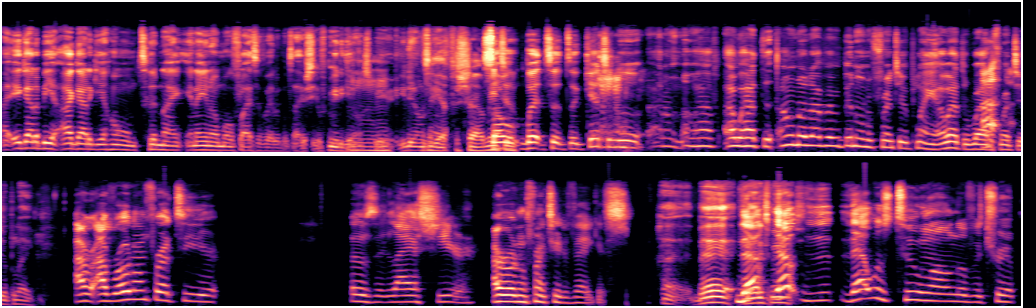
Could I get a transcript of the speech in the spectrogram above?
I, it got to be I got to get home tonight and ain't no more flights available type shit for me to get on Mhm. Spirit. You know what I'm saying? yeah for sure me so, too but to, to catch a little, I don't know how I would have to. I don't know that I've ever been on a Frontier plane. I would have to ride I- a Frontier plane. I I rode on Frontier. It was last year. I rode on Frontier to Vegas. Huh, Bad, bad That that experience. th- that was too long of a trip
